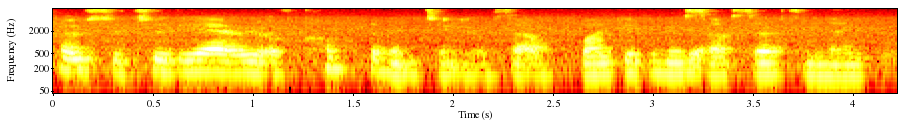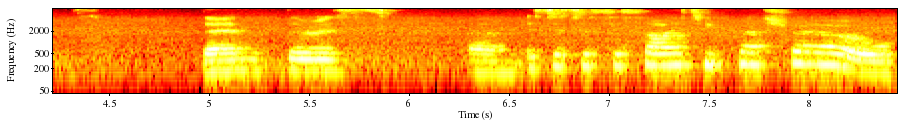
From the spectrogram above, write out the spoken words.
closer to the area of complimenting yourself by giving yourself yeah. certain labels, then there is um, is it a society pressure or,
